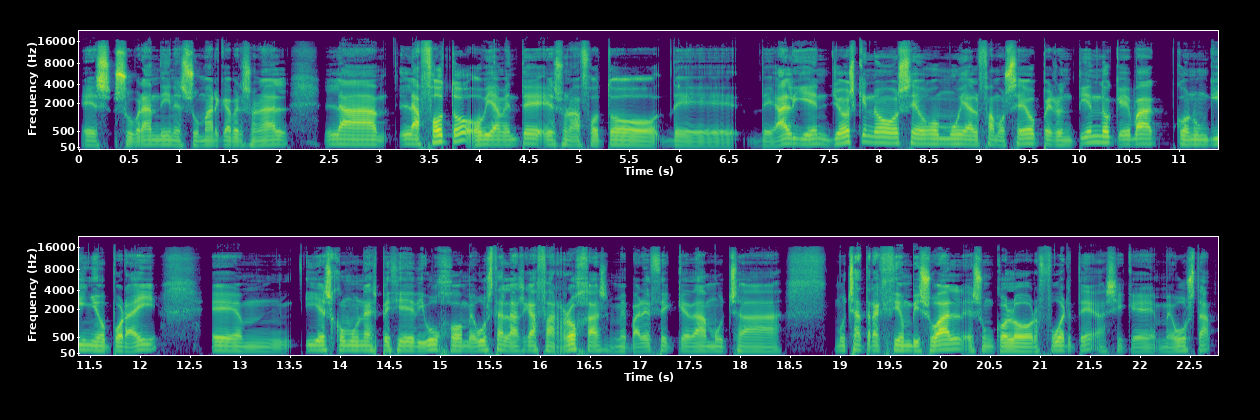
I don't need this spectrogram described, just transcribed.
Es su branding, es su marca personal. La, foto, obviamente, es una foto de, de alguien. Yo es que no sé muy al famoseo, pero entiendo que va con un guiño por ahí. Em, y es como una especie de dibujo. Me gustan las gafas rojas, me parece que da mucha, mucha atracción visual, es un color fuerte, así que me gusta.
